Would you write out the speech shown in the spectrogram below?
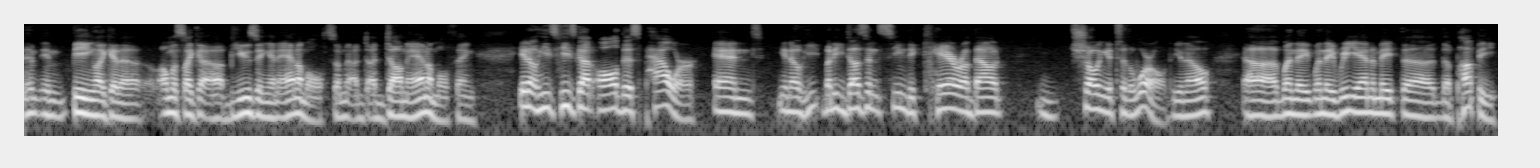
him, him being like a almost like a, abusing an animal, some a, a dumb animal thing. You know, he's he's got all this power, and you know, he but he doesn't seem to care about showing it to the world. You know, uh, when they when they reanimate the the puppy,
